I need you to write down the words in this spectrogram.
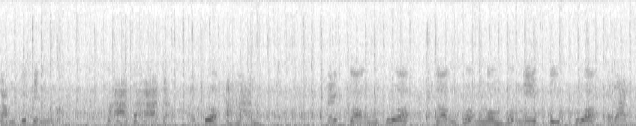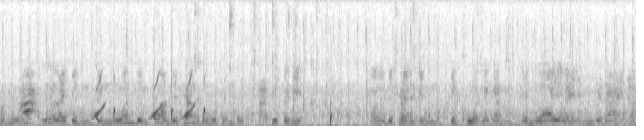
กรรมที่เป็นสะอาดสะอาดๆอะในพวกอาหาร ส่กล่องพวกกล่องพวกนมพวกเมจิพวกกระดาษชำระหรืออะไรเป็นเป็นม้วนเป็นก้อนเป็นแท่งผมผมสาธิตตัวนี้ก็เป็นแท่งเป็นเป็นขวดแล้วกันเอ็นร้อยอะไรอย่างนี้ก็ได้นะ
